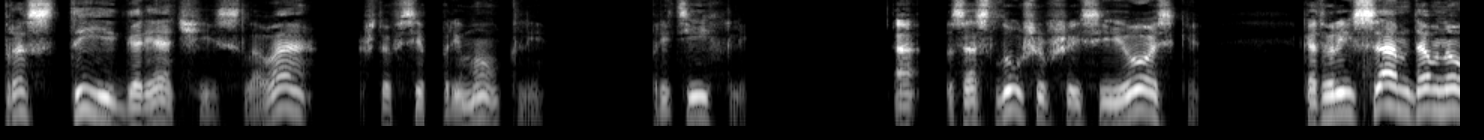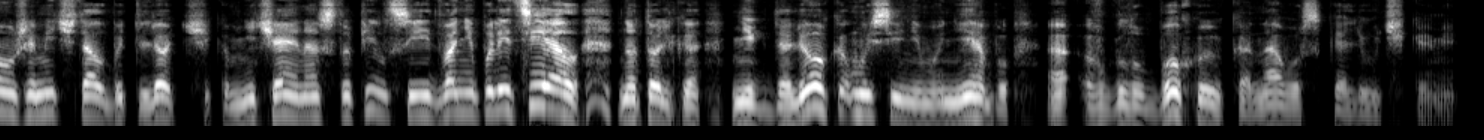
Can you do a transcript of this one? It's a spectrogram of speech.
простые горячие слова, что все примолкли, притихли. А заслушавшийся Иоська, который сам давно уже мечтал быть летчиком, нечаянно оступился и едва не полетел, но только не к далекому синему небу, а в глубокую канаву с колючками.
